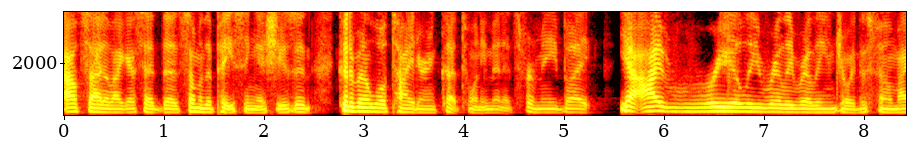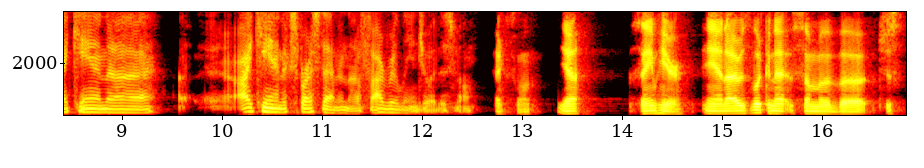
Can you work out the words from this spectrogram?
Outside of like I said, the some of the pacing issues, it could have been a little tighter and cut twenty minutes for me. But yeah, I really, really, really enjoyed this film. I can't uh I can't express that enough. I really enjoyed this film. Excellent. Yeah, same here. And I was looking at some of the just.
